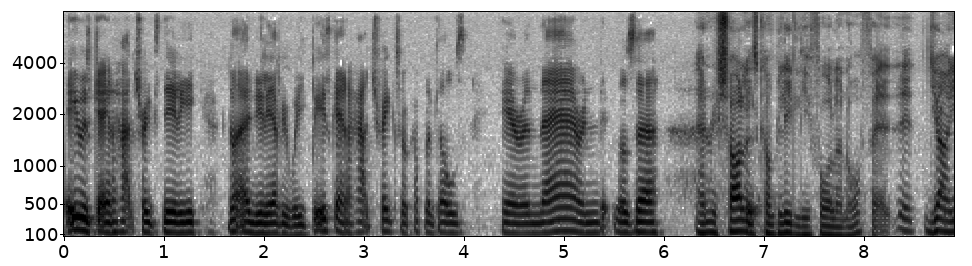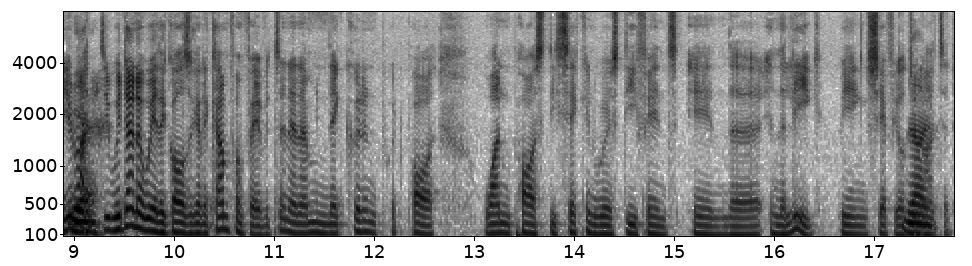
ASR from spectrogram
He was getting hat tricks nearly not nearly every week, but he's getting a hat tricks or a couple of goals here and there, and it was uh, And Richarlison's completely fallen off. It, it, yeah, you're Yeah. right. We don't know where the goals are going to come from for Everton, and I mean they couldn't put past one past the second worst defense in the in the league, being Sheffield No. United,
